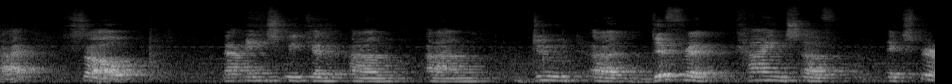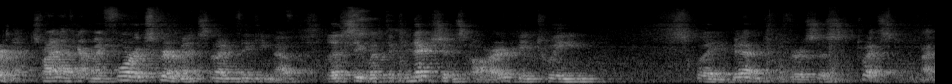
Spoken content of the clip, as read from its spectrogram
Okay, so that means we can um, um, do uh, different kinds of experiments, right? I've got my four experiments that I'm thinking of. Let's see what the connections are between splay and bend versus twist, right?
